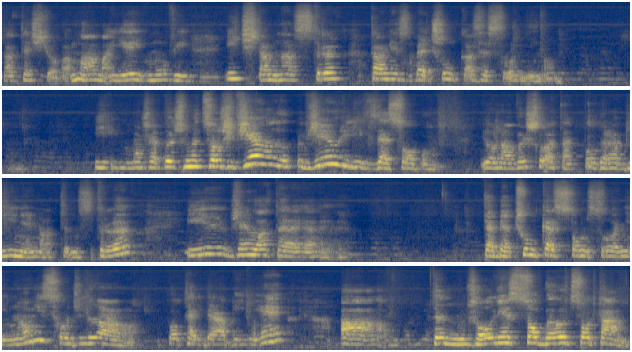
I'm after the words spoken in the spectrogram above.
ta teściowa mama jej mówi idź tam na strych, tam jest beczułka ze sloniną. I może byśmy coś wzięli, wzięli ze sobą. I ona wyszła tak po drabinie na ten strych i wzięła tę tę beczułkę z tą sloniną i schodziła po tej drabinie, a ten żołnierz co był, co tam.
